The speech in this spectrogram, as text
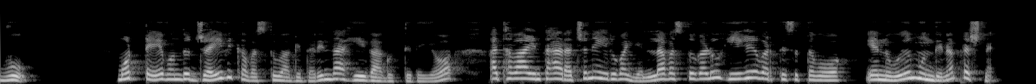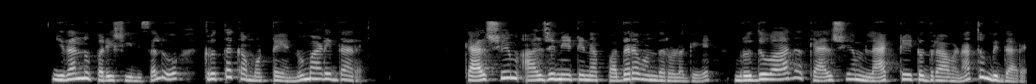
ವು. ಮೊಟ್ಟೆ ಒಂದು ಜೈವಿಕ ವಸ್ತುವಾಗಿದ್ದರಿಂದ ಹೀಗಾಗುತ್ತಿದೆಯೋ? ಅಥವಾ ಇಂತಹ ರಚನೆ ಇರುವ ಎಲ್ಲ ವಸ್ತುಗಳು ಹೀಗೆ ವರ್ತಿಸುತ್ತವೋ ಎನ್ನುವುದು ಮುಂದಿನ ಪ್ರಶ್ನೆ. ಇದನ್ನು ಪರಿಶೀಲಿಸಲು ಕೃತಕ ಮೊಟ್ಟೆಯನ್ನು ಮಾಡಿದ್ದಾರೆ. ಕ್ಯಾಲ್ಸಿಯಂ ಆಲ್ಜಿನೇಟಿನ ಪದರವೊಂದರೊಳಗೆ ಮೃದುವಾದ ಕ್ಯಾಲ್ಸಿಯಂ ಲ್ಯಾಕ್ಟೇಟು ದ್ರಾವಣ ತುಂಬಿದ್ದಾರೆ.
